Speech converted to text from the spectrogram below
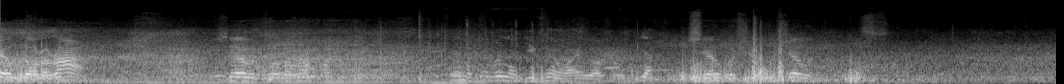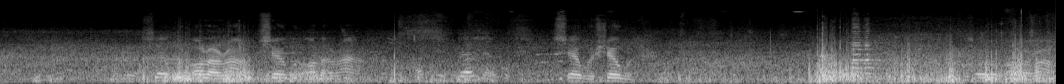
Sherwood all around. Sherwood all around. Sherwood, Sherwood, Sherwood. Sherwood all around. Sherwood all around. Sherwood, Sherwood. Sherwood all around.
